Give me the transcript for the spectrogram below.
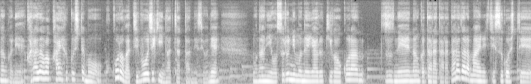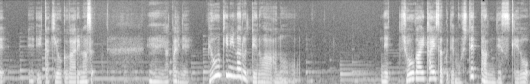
なんかね体は回復しても心が自暴自棄になっちゃったんですよね。もう何をするにもねやる気が起こらずねなんかダラダラダラダラ毎日過ごしていた記憶があります、えー、やっぱりね病気になるっていうのはあのね障害対策でもしてたんですけど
